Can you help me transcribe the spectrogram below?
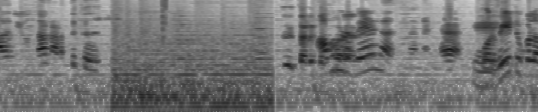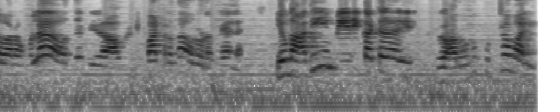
மாதிரியும் தான் நடந்துக்குது. அவரோட. வேலை அதுதானங்க. ஒரு வீட்டுக்குள்ள வரவங்கள வந்து அவர் நிப்பாட்டுறது தான் அவரோட வேலை. இவங்க அதையும் மீறி கட்டு அவர் ஒன்றும் குற்றவாளி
